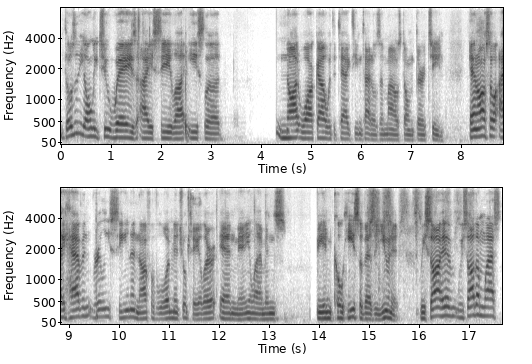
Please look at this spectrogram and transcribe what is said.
those are the only two ways I see La Isla not walk out with the tag team titles in Milestone 13. And also, I haven't really seen enough of Lord Mitchell Taylor and Manny Lemons being cohesive as a unit. We saw him. We saw them last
